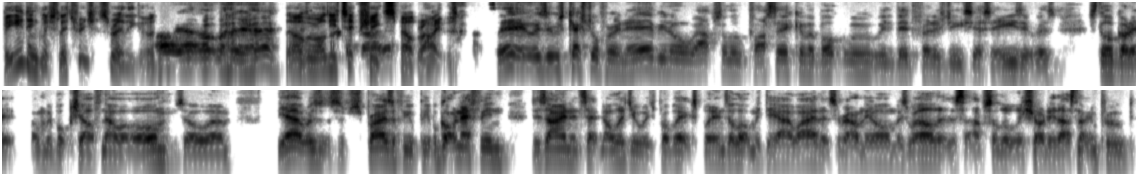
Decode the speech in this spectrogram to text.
B in English literature is really good. Oh yeah, oh, yeah. Oh, all your tip sheets spelt right. That's it. It was it was Kestrel for a Knave, you know, absolute classic of a book we, we did for his GCSEs. It was still got it on my bookshelf now at home. So um, yeah, it was a surprise a few people. Got an F in design and technology, which probably explains a lot of my DIY that's around the home as well. That's absolutely shoddy. That's not improved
